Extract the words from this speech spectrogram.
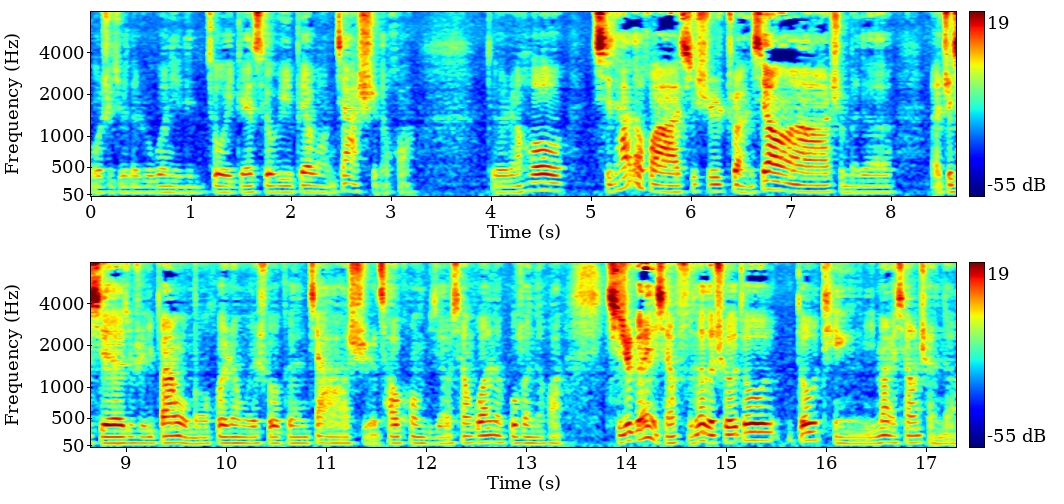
我是觉得，如果你作为一个 SUV 不要往驾驶的话，对，然后其他的话，其实转向啊什么的，呃，这些就是一般我们会认为说跟驾驶操控比较相关的部分的话，其实跟以前福特的车都都挺一脉相承的，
